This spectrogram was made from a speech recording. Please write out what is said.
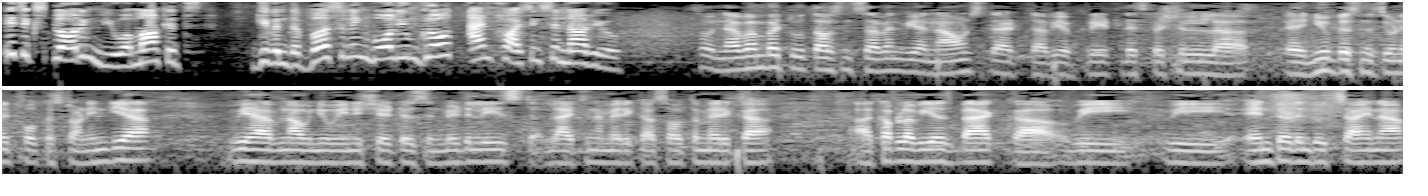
is exploring newer markets given the worsening volume growth and pricing scenario. So November 2007 we announced that uh, we have created a special uh, a new business unit focused on India we have now new initiatives in Middle East, Latin America, South America. A couple of years back, uh, we we entered into China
